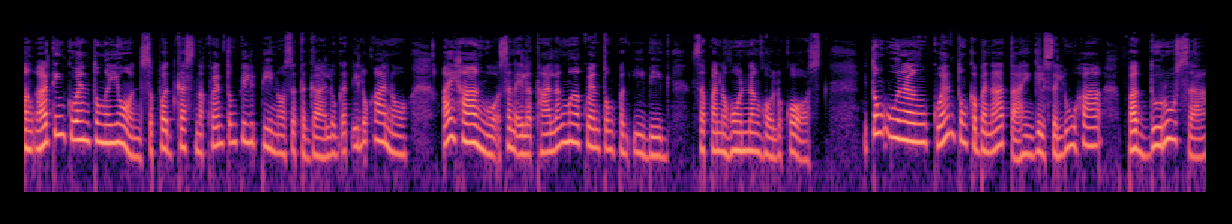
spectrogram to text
Ang ating kwento ngayon sa podcast na Kwentong Pilipino sa Tagalog at Ilocano ay hango sa nailathalang mga kwentong pag-ibig sa panahon ng Holocaust. Itong unang kwentong kabanata hinggil sa luha, pagdurusa,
